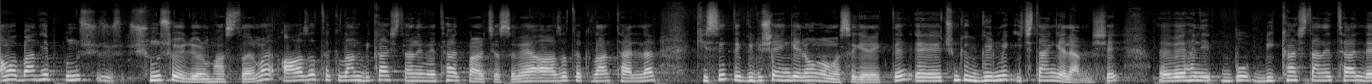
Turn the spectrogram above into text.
ama ben hep bunu şu- şunu söylüyorum hastalarıma. Ağza takılan birkaç tane metal parçası veya ağza takılan teller kesinlikle gülüşe engel olmaması gerekti. E, çünkü gülmek içten gelen bir şey. E, ve hani bu birkaç tane telle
